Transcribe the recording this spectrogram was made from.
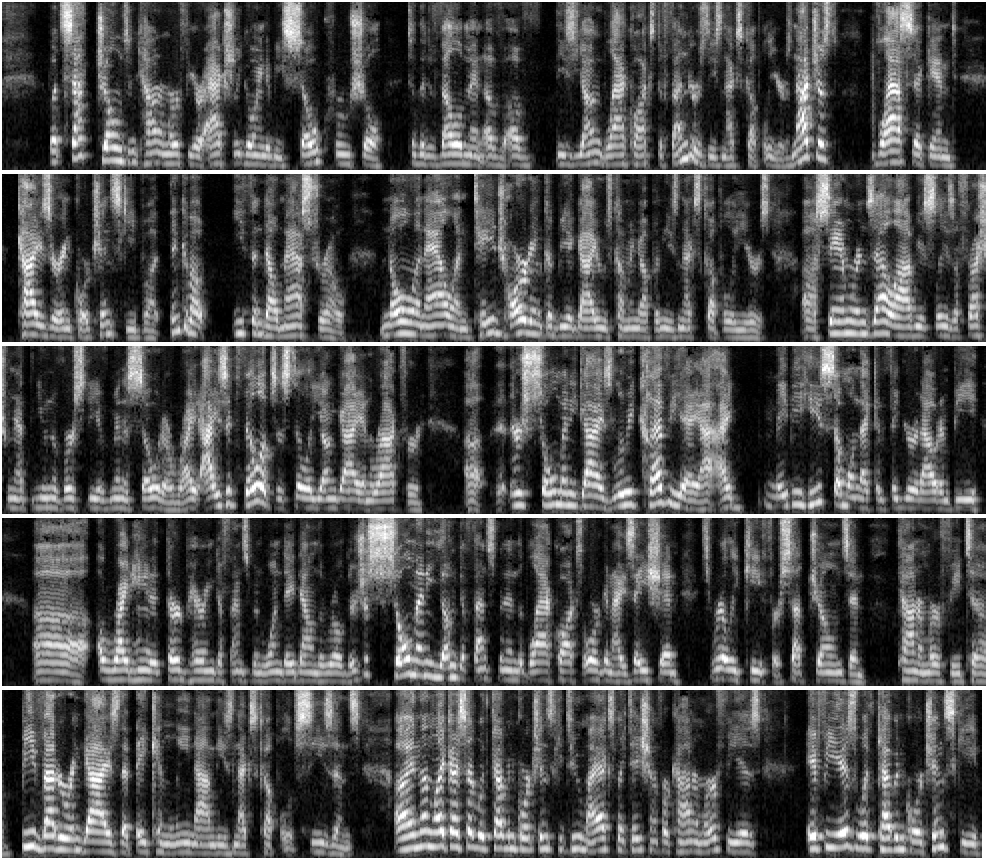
But Seth Jones and Connor Murphy are actually going to be so crucial to the development of, of these young Blackhawks defenders these next couple of years. Not just Vlasic and Kaiser and Korchinski, but think about Ethan Del Mastro, Nolan Allan, Taige Harding could be a guy who's coming up in these next couple of years. Uh, Sam Rinzel, obviously, is a freshman at the University of Minnesota, right? Isaak Phillips is still a young guy in Rockford. Uh, there's so many guys. Louis Crevier, I, I, maybe he's someone that can figure it out and be uh, a right-handed third pairing defenseman one day down the road. There's just so many young defensemen in the Blackhawks organization. It's really key for Seth Jones and Connor Murphy to be veteran guys that they can lean on these next couple of seasons. Uh, and then, like I said with Kevin Korchinski too, my expectation for Connor Murphy is if he is with Kevin Korchinski,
